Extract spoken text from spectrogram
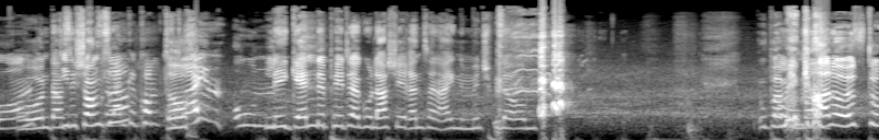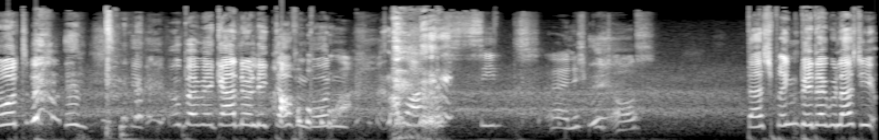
Und, Und das ist die Chance? Flanke kommt Doch. rein und Legende Peter Gulaschi rennt seinen eigenen Mitspieler um. Upamecano ist tot. Upamecano liegt auf dem Boden. aber das sieht äh, nicht gut aus. Da springt Peter Gulaschi.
